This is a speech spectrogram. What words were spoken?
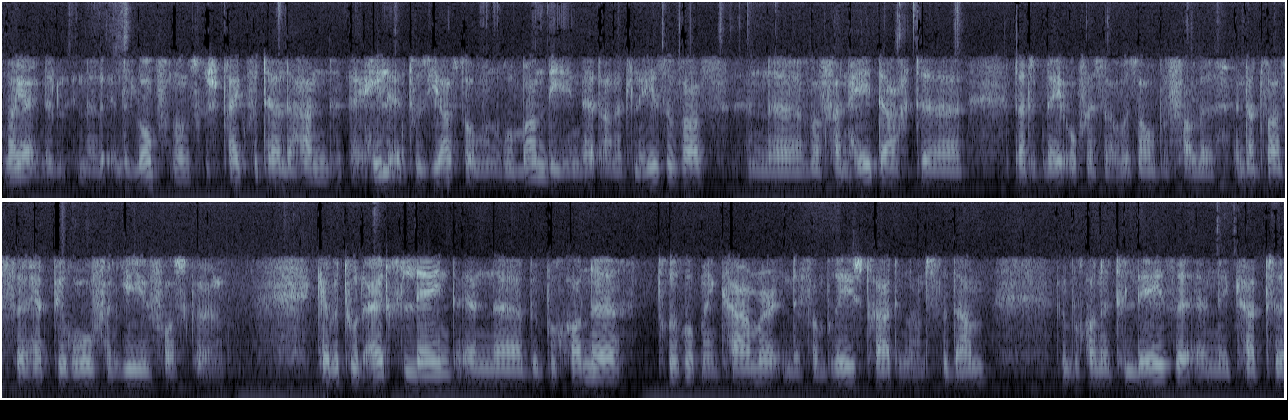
nou ja, in de, in, de, loop van ons gesprek vertelde Han heel enthousiast over een roman die hij net aan het lezen was. En waarvan hij dacht dat het mij ook wel zou, zou bevallen. En dat was Het Bureau van J.J. Voskuil. Ik heb het toen uitgeleend en we begonnen terug op mijn kamer in de Van Breestraat in Amsterdam. We begonnen te lezen en ik had uh,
